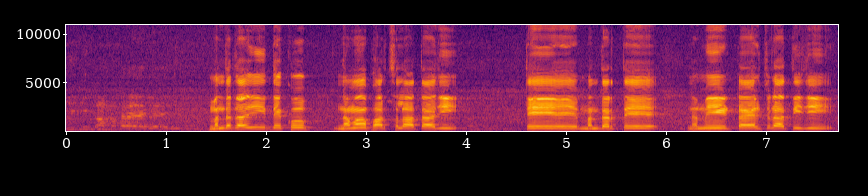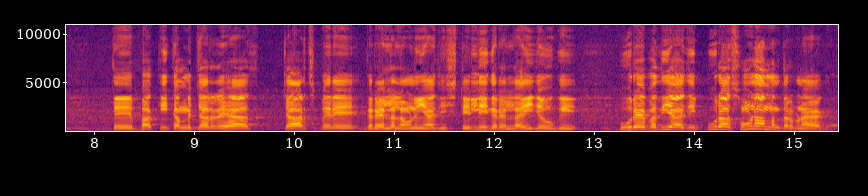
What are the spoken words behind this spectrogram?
ਕੀ ਕੀ ਕੰਮ ਕਰਾਇਆ ਗਿਆ ਜੀ? ਮੰਦਿਰ ਦਾ ਜੀ ਦੇਖੋ ਨਵਾਂ ਫਰਸ਼ ਲਾਤਾ ਜੀ ਤੇ ਮੰਦਿਰ ਤੇ ਨਵੀਂ ਟਾਇਲ ਚੜਾਤੀ ਜੀ ਤੇ ਬਾਕੀ ਕੰਮ ਚੱਲ ਰਿਹਾ। ਚਾਰ ਚਪੇਰੇ ਗ੍ਰਿਲ ਲਾਉਣੀ ਆ ਜੀ ਸਟੀਲੀ ਗ੍ਰਿਲ ਲਾਈ ਜਾਊਗੀ। ਪੂਰੇ ਵਧੀਆ ਜੀ ਪੂਰਾ ਸੋਹਣਾ ਮੰਦਿਰ ਬਣਾਇਆ ਗਿਆ।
